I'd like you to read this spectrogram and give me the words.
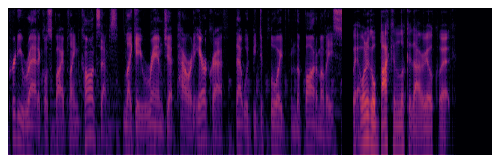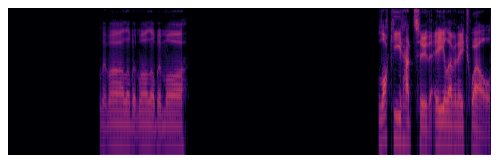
pretty radical spy plane concepts, like a ramjet powered aircraft that would be deployed from the bottom of a. Wait, I want to go back and look at that real quick. A little bit more, a little bit more, a little bit more. Lockheed had two, the A11, A12,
